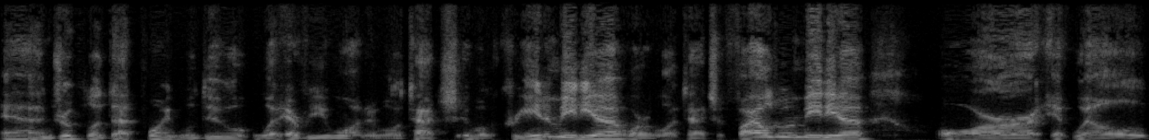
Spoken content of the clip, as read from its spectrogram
and Drupal at that point will do whatever you want. It will attach, it will create a media, or it will attach a file to a media, or it will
